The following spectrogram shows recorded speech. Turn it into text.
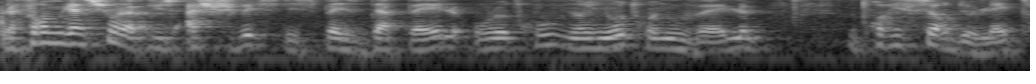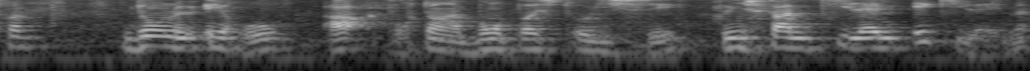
La formulation la plus achevée de cette espèce d'appel, on le trouve dans une autre nouvelle, le professeur de lettres, dont le héros a pourtant un bon poste au lycée, une femme qu'il aime et qu'il aime,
